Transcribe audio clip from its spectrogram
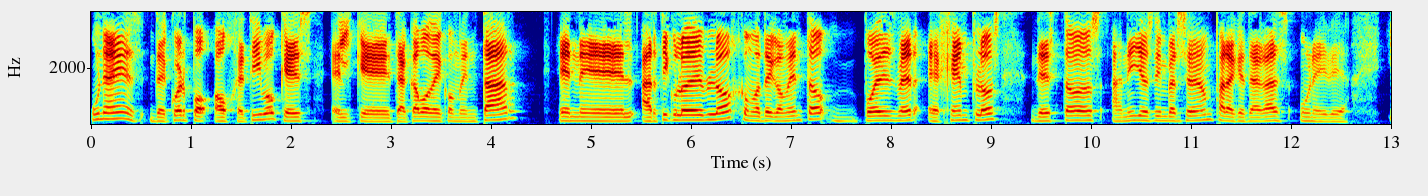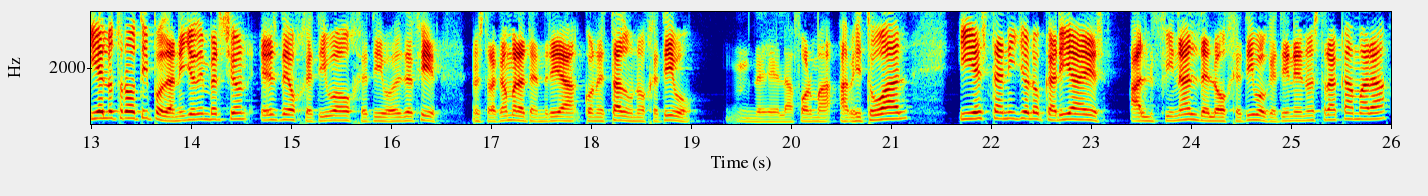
Una es de cuerpo a objetivo, que es el que te acabo de comentar, En el artículo del blog, como te comento, puedes ver ejemplos de estos anillos de inversión para que te hagas una idea. Y el otro tipo de anillo de inversión es de objetivo a objetivo, es decir, nuestra cámara tendría conectado un objetivo de la forma habitual y este anillo lo que haría es al final del objetivo que tiene nuestra cámara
